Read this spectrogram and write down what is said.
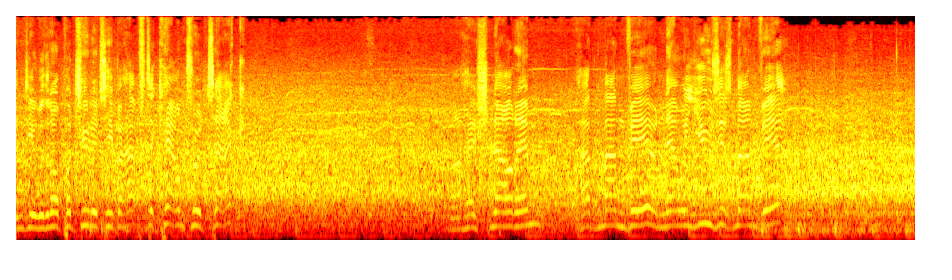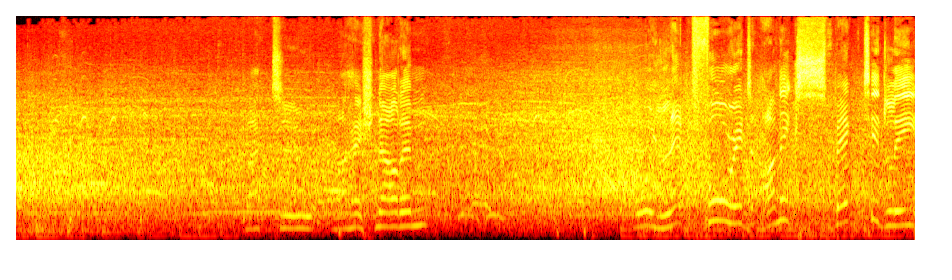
India with an opportunity perhaps to counter-attack. Mahesh Naorem had Manvir and now he uses Manvir. Back to Mahesh Naorem. He leapt for it unexpectedly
